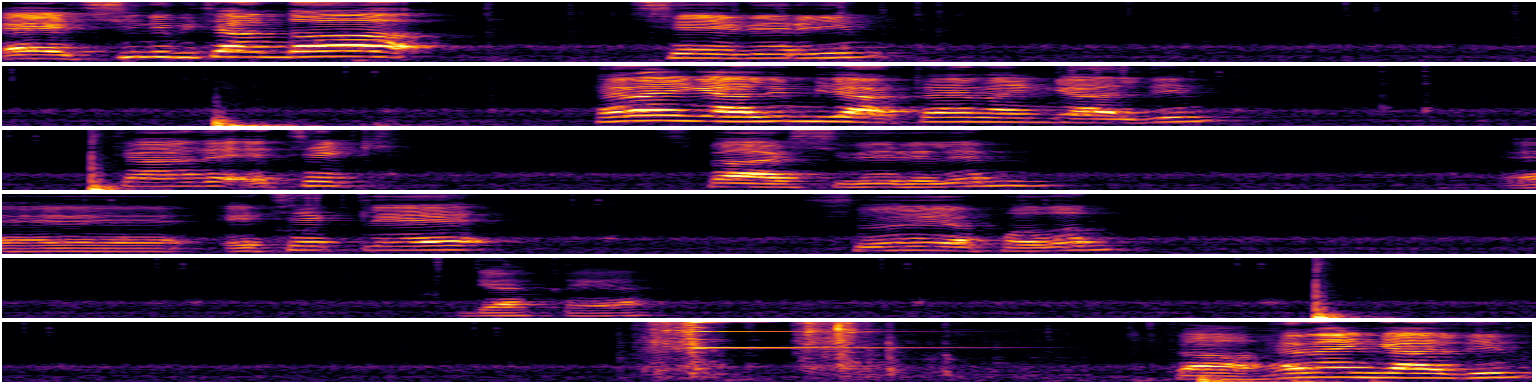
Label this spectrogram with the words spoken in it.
Evet şimdi bir tane daha şey vereyim. Hemen geldim bir dakika hemen geldim. Bir tane de etek siparişi verelim. Ee, etekle şöyle yapalım. Bir dakika ya. Tamam hemen geldim.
